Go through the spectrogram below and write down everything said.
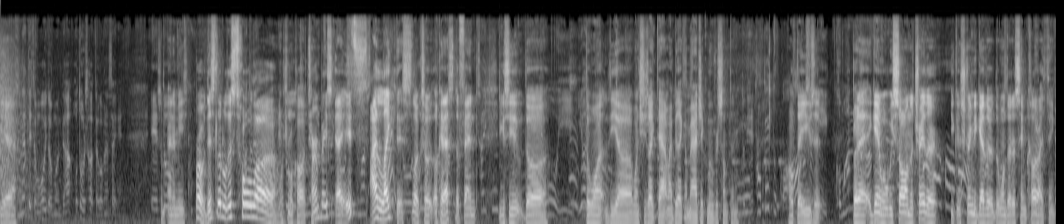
Yeah. Some enemies. Bro, this little, this whole, uh, what you call it, turn-based, it's, I like this. Look, so, okay, that's defend. You can see the, the one, the, uh, when she's like that, might be like a magic move or something. I hope they use it. But uh, again, what we saw in the trailer, you can string together the ones that are the same color, I think.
